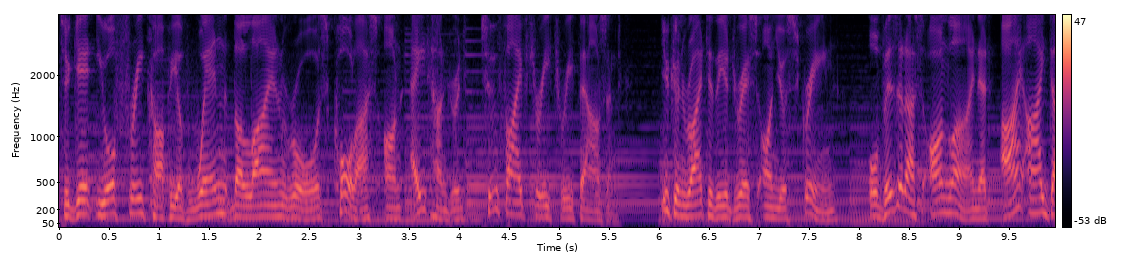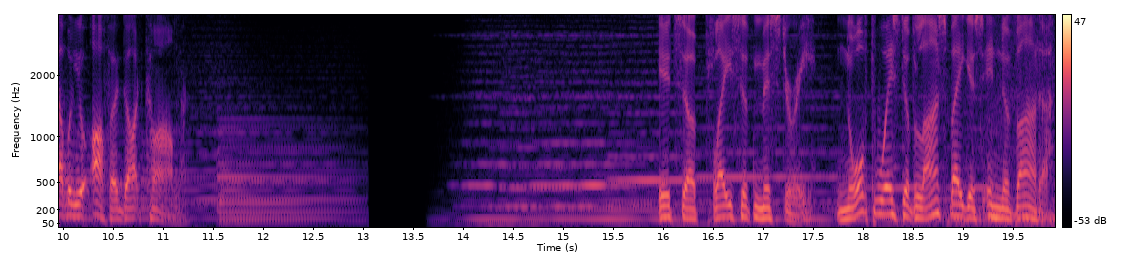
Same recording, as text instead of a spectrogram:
To get your free copy of When the Lion Roars, call us on 800 253 3000. You can write to the address on your screen or visit us online at iiwoffer.com. It's a place of mystery, northwest of Las Vegas in Nevada,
